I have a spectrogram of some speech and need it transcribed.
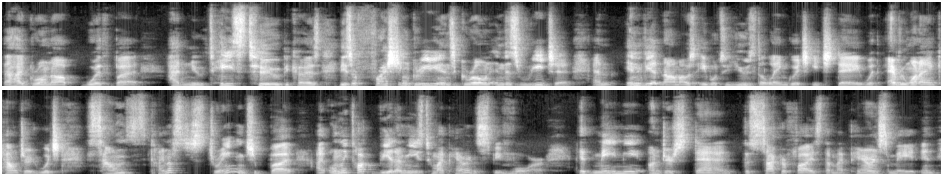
that I had grown up with, but had new taste to because these are fresh ingredients grown in this region. And in Vietnam, I was able to use the language each day with everyone I encountered, which sounds kind of strange, but I only talked Vietnamese to my parents mm-hmm. before. It made me understand the sacrifice that my parents made in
